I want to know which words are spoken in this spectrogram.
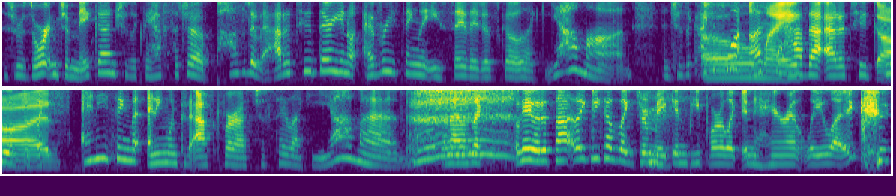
this resort in Jamaica and she's like, they have such a positive attitude there. You know, everything that you say, they just go like, yeah, man. And she's like, I just want Oh us to have that attitude too of just like anything that anyone could ask for us, just say like, yeah, man. And I was like, okay, but it's not like because like Jamaican people are like inherently like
